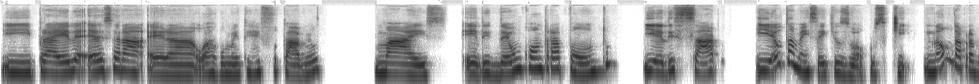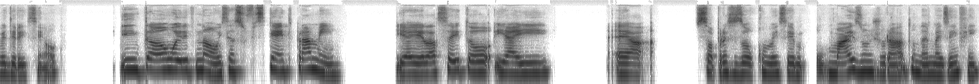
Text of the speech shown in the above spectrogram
E para ele, esse era, era o argumento irrefutável, mas ele deu um contraponto e ele sabe, e eu também sei que os óculos, que não dá para ver direito sem óculos, então ele, não, isso é suficiente para mim. E aí ele aceitou, e aí é, só precisou convencer mais um jurado, né? Mas enfim.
